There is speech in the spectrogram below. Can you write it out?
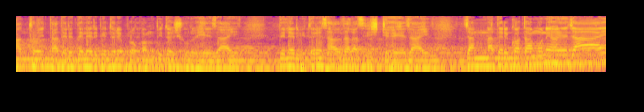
মাত্রই তাদের দিলের ভিতরে প্রকম্পিত শুরু হয়ে যায়, দিলের ভিতরে ঝালঝালা সৃষ্টি হয়ে যায়, জান্নাতের কথা মনে হয়ে যায়,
